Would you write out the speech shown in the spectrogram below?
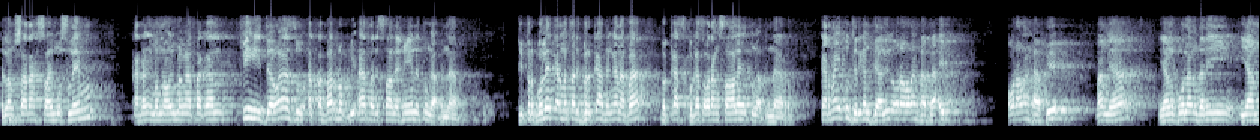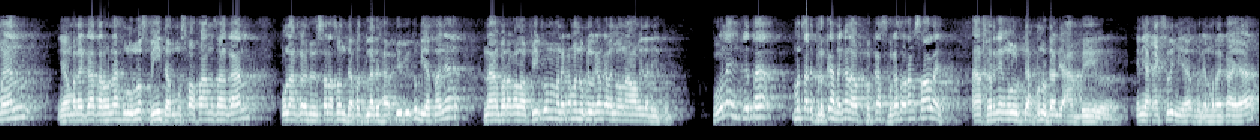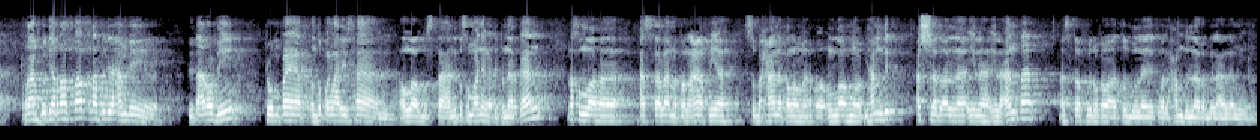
dalam syarah Sahih Muslim, kadang Imam Nawawi mengatakan fihi jawazu at-tabarruk bi athari salihin itu enggak benar. Diperbolehkan mencari berkah dengan apa? Bekas-bekas orang saleh itu enggak benar. Karena itu jadikan dalil orang-orang habaib. Orang-orang habib, paham ya? Yang pulang dari Yaman, yang mereka taruhlah lulus nih dari Mustafa misalkan, pulang ke Indonesia langsung dapat gelar Habib itu biasanya nah barakallahu fikum mereka menukilkan kalimat Nawawi tadi itu. Boleh kita mencari berkah dengan bekas-bekas orang saleh. Akhirnya ngeludah pun udah diambil. Ini yang ekstrim ya sebagian mereka ya. Rambutnya rontok, rambutnya diambil. Ditaruh di dompet untuk penglarisan. Allah musta'an. Itu semuanya enggak dibenarkan. Nasallahu assalamatu wal afiyah. Subhanakallahumma bihamdik asyhadu an la ilaha illa anta astaghfiruka wa atubu ilaik walhamdulillahi rabbil alamin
